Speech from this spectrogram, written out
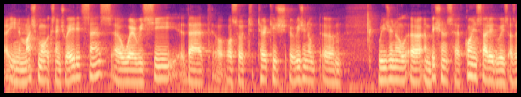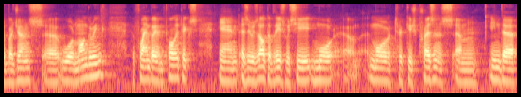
uh, in a much more accentuated sense, uh, where we see that also Turkish regional um, regional uh, ambitions have coincided with Azerbaijan's uh, warmongering, flamboyant politics, and as a result of this, we see more um, more Turkish presence um, in the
